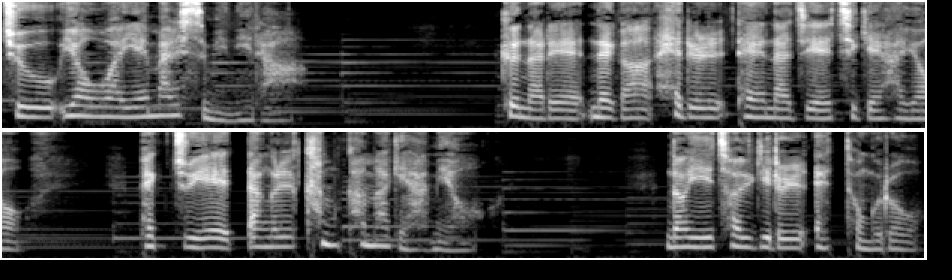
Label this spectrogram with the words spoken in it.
주 여호와의 말씀이니라 그날에 내가 해를 대낮에 지게 하여 백주의 땅을 캄캄하게 하며 너희 절기를 애통으로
